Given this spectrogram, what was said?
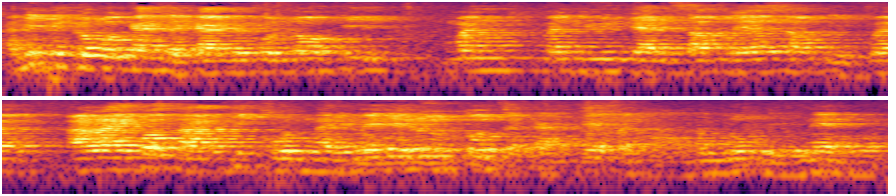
อันนี้เป็นกระบวนการจัดการโดยคนนอกที่มันมันยืนยันซ้ำแล้วซ้ำอีกว่าอะไรก็ตามที่คนในไม่ได้เริ่มต้นจากการแก้ปัญหามันล้มเหลวแน่นอน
